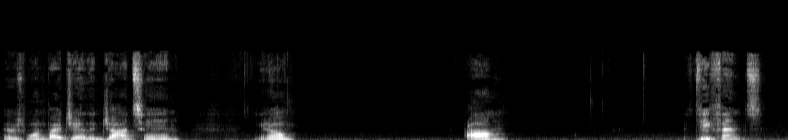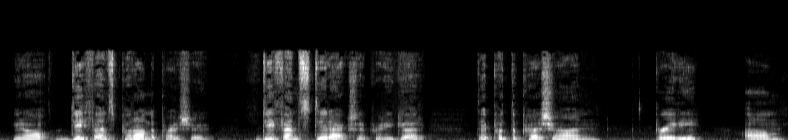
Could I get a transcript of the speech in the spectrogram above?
There was one by Jaylon Johnson. You know. Um. Defense, you know, defense put on the pressure. Defense did actually pretty good. They put the pressure on Brady. Um.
